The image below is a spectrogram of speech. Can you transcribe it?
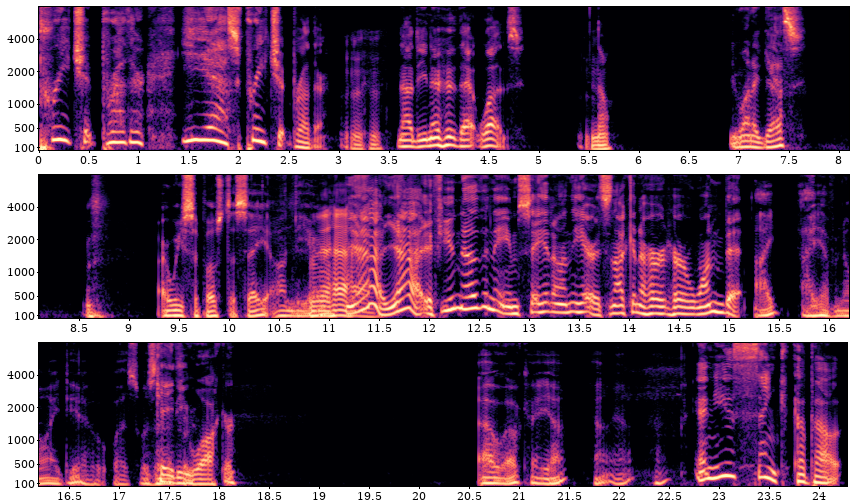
Preach it, brother. Yes, preach it, brother. hmm Now, do you know who that was? No. You want to guess? Are we supposed to say on the air? yeah, yeah. If you know the name, say it on the air. It's not going to hurt her one bit. I I have no idea who it was. Was it Katie fr- Walker. Oh, okay, yeah, yeah, yeah. yeah. And you think about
